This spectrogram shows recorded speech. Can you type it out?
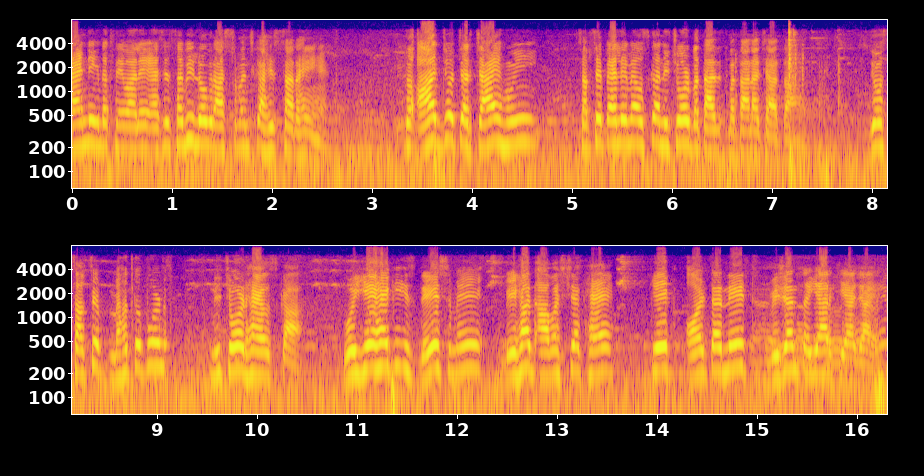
स्टैंडिंग रखने वाले ऐसे सभी लोग राष्ट्रमंच का हिस्सा रहे हैं। तो आज जो चर्चाएँ हुई सबसे पहले मैं उसका निचोड़ बता, बताना चाहता हूँ। जो सबसे महत्वपूर्ण निचोड़ है उसका वो ये है कि इस देश में बेहद आवश्यक है कि एक ऑल्टरनेट विजन तैयार किया जाए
